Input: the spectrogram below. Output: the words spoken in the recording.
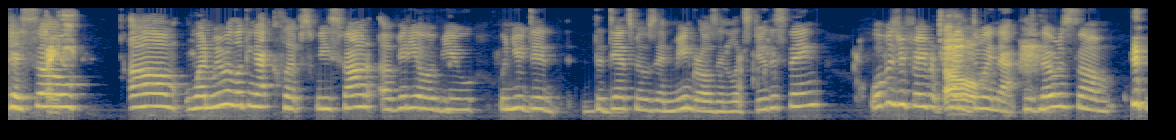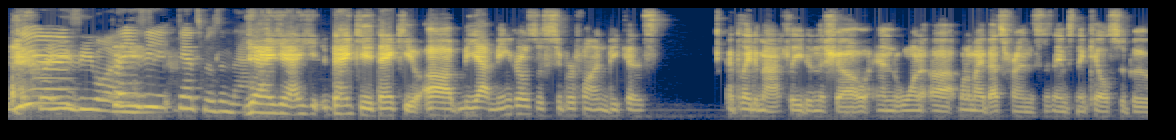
Okay, so um, when we were looking at clips, we found a video of you when you did the dance moves in Mean Girls and Let's Do This Thing. What was your favorite part Oh. of doing that? Because there was some weird, crazy one. crazy dance moves in that. Yeah, yeah. Thank you, thank you. Um, yeah, Mean Girls was super fun because I played a mathlete in the show, and one uh, one of my best friends, his name's Nikhil Saboo,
